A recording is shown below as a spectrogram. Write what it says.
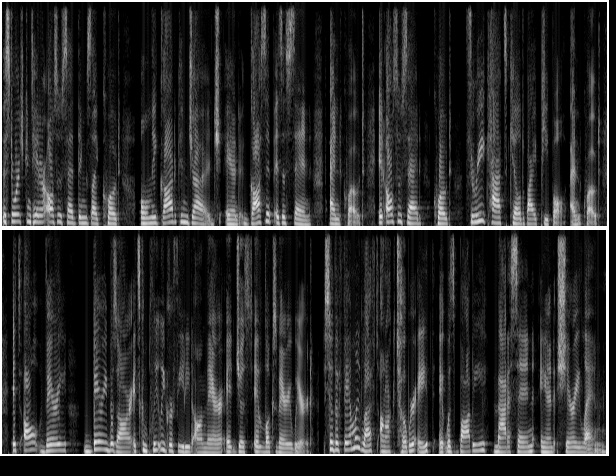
The storage container also said things like, quote, only God can judge and gossip is a sin, end quote. It also said, quote, three cats killed by people, end quote. It's all very, very bizarre. It's completely graffitied on there. It just, it looks very weird. So the family left on October 8th. It was Bobby, Madyson, and Sherilynn.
